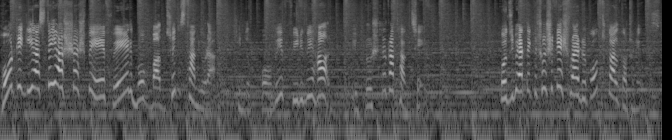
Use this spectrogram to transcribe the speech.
ভোট এগিয়ে আসতেই আশ্বাস পেয়ে ফের বোক বাঁধছেন স্থানীয়রা। কিন্তু কবে ফিরবে হাল? এই প্রশ্নটা থাকছে। কোচবিহার থেকে Shashikesh Roy report, Calcutta News.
